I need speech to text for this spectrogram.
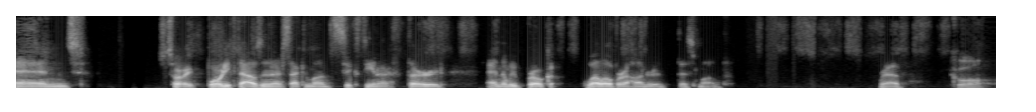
and sorry, forty thousand in our second month, sixty in our third, and then we broke well over hundred this month. Rev. Cool.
